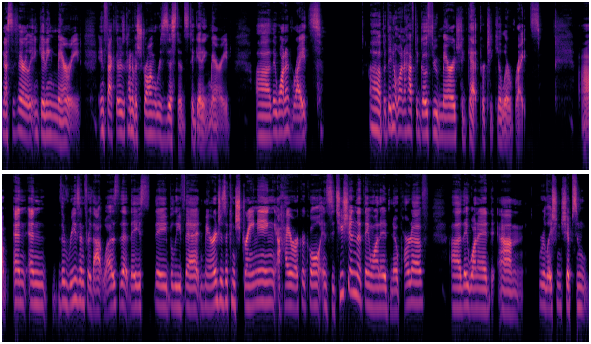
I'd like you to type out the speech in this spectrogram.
necessarily in getting married. In fact, there was kind of a strong resistance to getting married. Uh, they wanted rights, uh, but they didn't want to have to go through marriage to get particular rights. Um, and and the reason for that was that they they believe that marriage is a constraining, a hierarchical institution that they wanted no part of. Uh, they wanted um, relationships in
